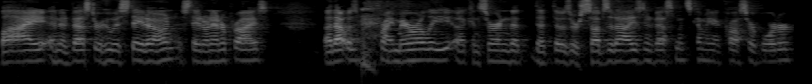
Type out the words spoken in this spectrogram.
by an investor who is state-owned, a state-owned enterprise. that was primarily a concern that, that those are subsidized investments coming across our border.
